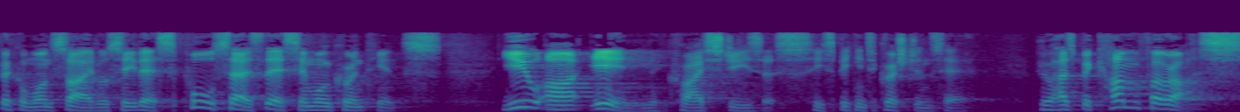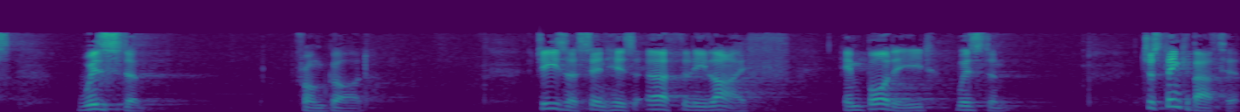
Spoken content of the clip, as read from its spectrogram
Click on one side, we'll see this. Paul says this in 1 Corinthians You are in Christ Jesus. He's speaking to Christians here, who has become for us wisdom from God. Jesus, in his earthly life, embodied wisdom. Just think about it.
